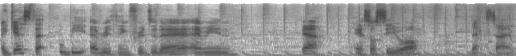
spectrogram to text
I guess that will be everything for today. I mean, yeah, I guess I'll see you all next time.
